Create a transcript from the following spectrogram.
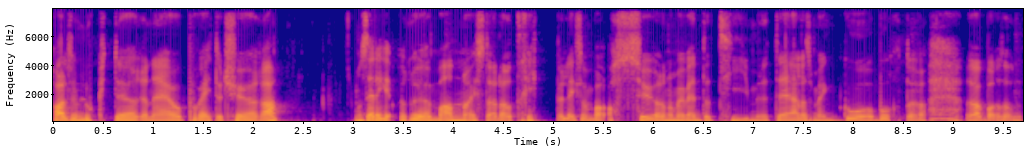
har liksom lukket dørene og på vei til å kjøre. Og så er det en rød mann, og jeg står der og tripper liksom bare Å, søren, nå må jeg vente ti minutter til, eller så må jeg gå bort. Og det var bare sånn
